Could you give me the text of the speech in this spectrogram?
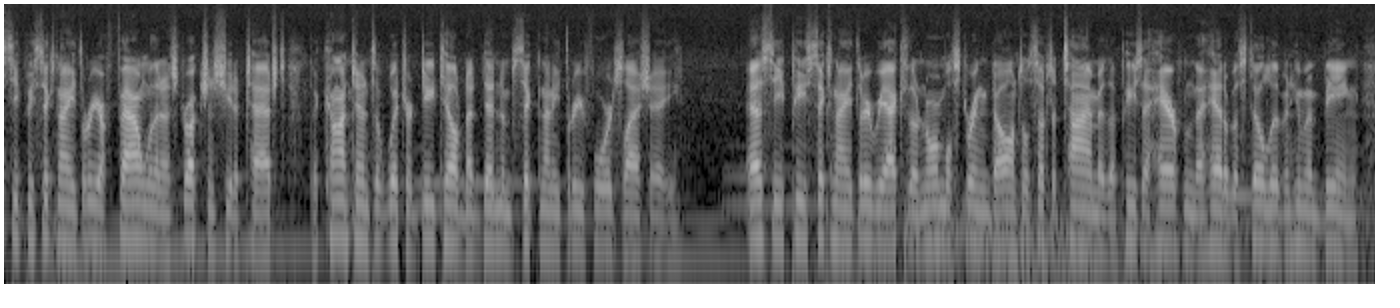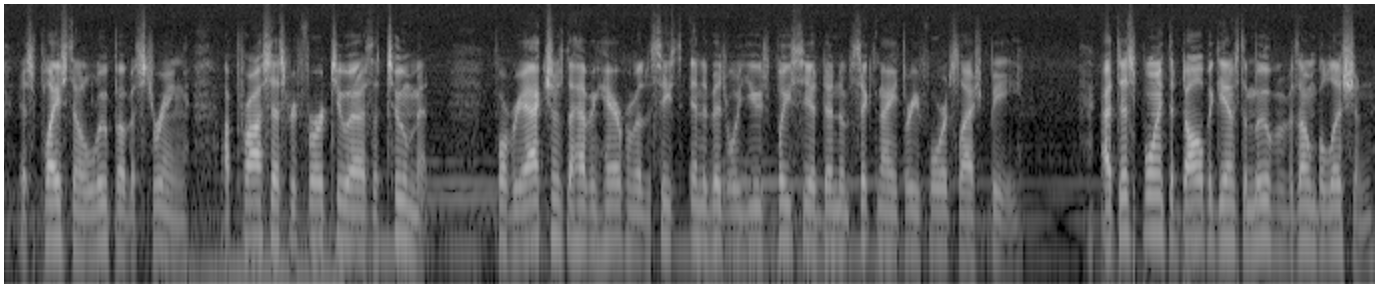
SCP-693 are found with an instruction sheet attached, the contents of which are detailed in Addendum 693-A. SCP-693 reacts to the normal string doll until such a time as a piece of hair from the head of a still-living human being is placed in a loop of a string, a process referred to as attunement. For reactions to having hair from a deceased individual used, please see Addendum 693-B. At this point the doll begins to move of its own volition,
